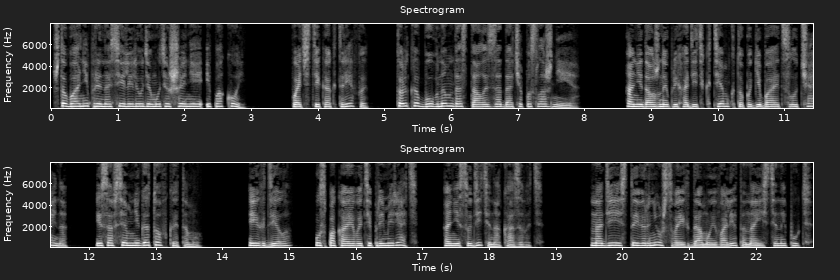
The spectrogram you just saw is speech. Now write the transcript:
чтобы они приносили людям утешение и покой. Почти как трефы, только бубнам досталась задача посложнее. Они должны приходить к тем, кто погибает случайно и совсем не готов к этому. Их дело — успокаивать и примирять, а не судить и наказывать. Надеюсь, ты вернешь своих даму и валета на истинный путь.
